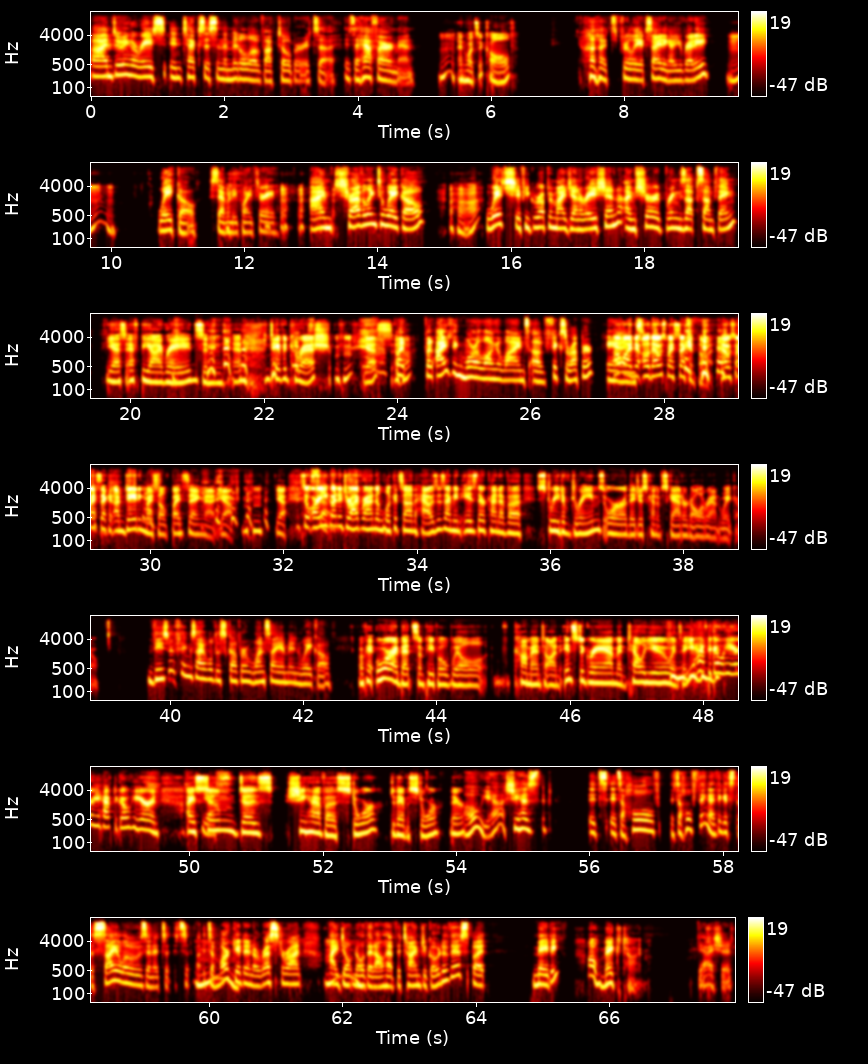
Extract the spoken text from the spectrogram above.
I'm doing a race in Texas in the middle of October. It's a it's a half Ironman. Mm, and what's it called? it's really exciting. Are you ready? Mm. Waco 70.3. I'm traveling to Waco, Uh-huh. which if you grew up in my generation, I'm sure it brings up something. Yes, FBI raids and, and David Koresh. hmm Yes. But uh-huh. but I think more along the lines of fixer upper. And Oh, I know. Oh, that was my second thought. That was my second. I'm dating myself by saying that. Yeah. hmm Yeah. So, are you going to drive around and look at some of the houses? I mean, is there kind of a street of dreams or are they just kind of scattered all around Waco? these are things I will discover once I am in Waco. Okay. Or I bet some people will comment on Instagram and tell you and say, you have to go here, you have to go here. And I assume, does she have a store? Do they have a store there? Oh yeah, she has. It's it's a whole it's a whole thing. I think it's the silos and it's a, it's a, it's a Mm. market and a restaurant. I don't Mm. know that I'll have the time to go to this, but maybe. Oh, make time. Yeah, I should.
